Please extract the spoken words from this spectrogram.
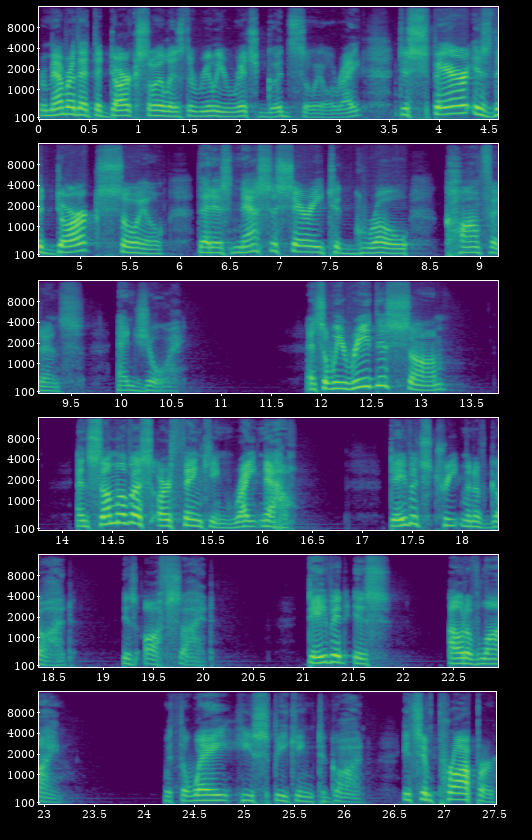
Remember that the dark soil is the really rich, good soil, right? Despair is the dark soil that is necessary to grow confidence and joy. And so we read this psalm, and some of us are thinking right now David's treatment of God is offside. David is out of line with the way he's speaking to God. It's improper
